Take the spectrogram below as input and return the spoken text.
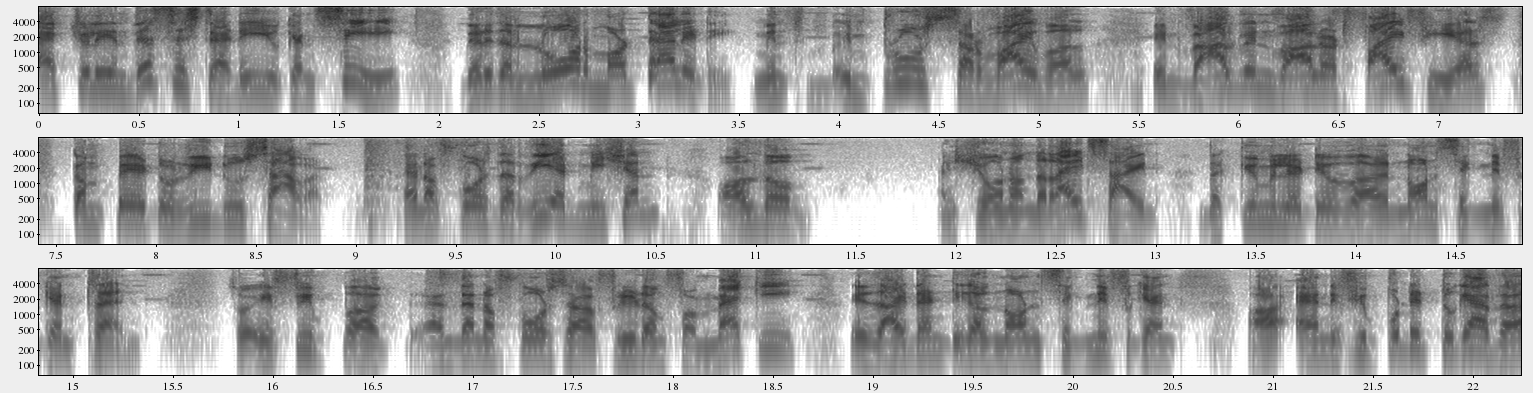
actually in this study you can see there is a lower mortality means improved survival in valve in valve at five years compared to redo SAVR and of course the readmission although shown on the right side the cumulative uh, non-significant trend so if we uh, and then of course uh, freedom from MACCE is identical non-significant uh, and if you put it together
